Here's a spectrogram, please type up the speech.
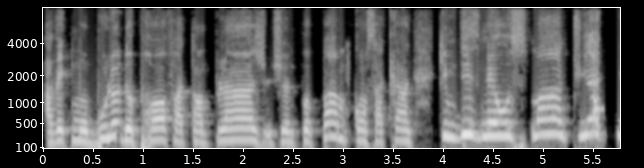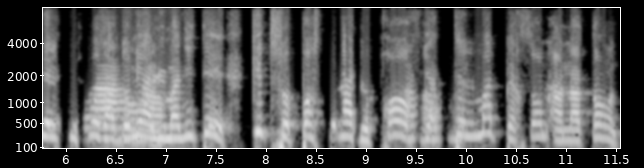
avec mon boulot de prof à temps plein, je, ne peux pas me consacrer, à... qui me disent, mais Ousmane, tu as quelque chose à donner à l'humanité, quitte ce poste-là de prof. Il y a tellement de personnes en attente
